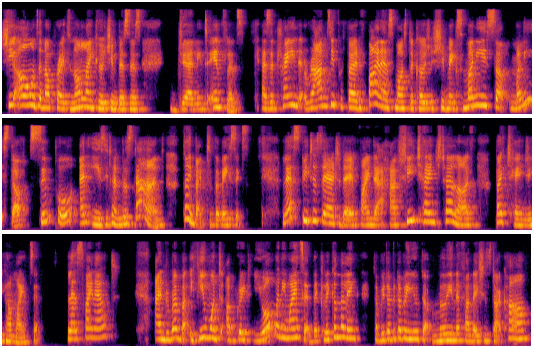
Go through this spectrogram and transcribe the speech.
She owns and operates an online coaching business Journey to Influence. As a trained Ramsey preferred finance master coach, she makes money stuff, money stuff simple and easy to understand. Going back to the basics. Let's speak to Sarah today and find out how she changed her life by changing her mindset. Let's find out. And remember, if you want to upgrade your money mindset, then click on the link www.millionairefoundations.com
